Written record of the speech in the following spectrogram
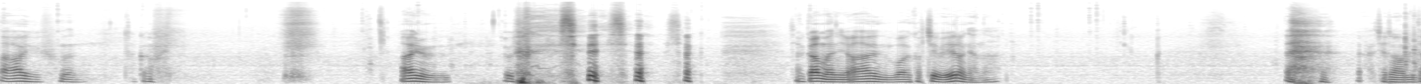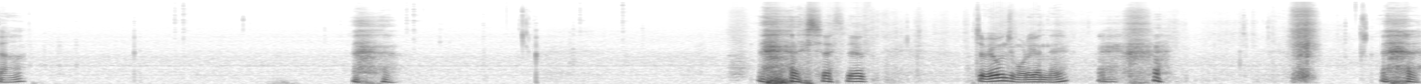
아유, 난, 잠깐만. 아유, 잠깐 만요. 아, 뭐 갑자기 왜 이러냐 나. 아, 죄송합니다. 진짜 왜 온지 모르겠네.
